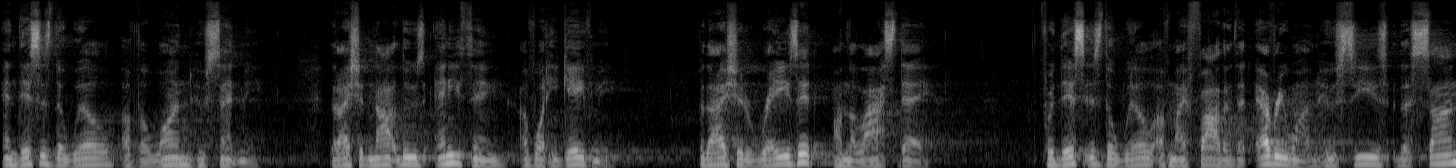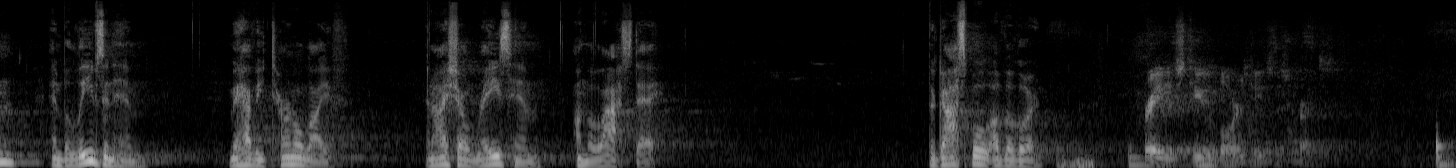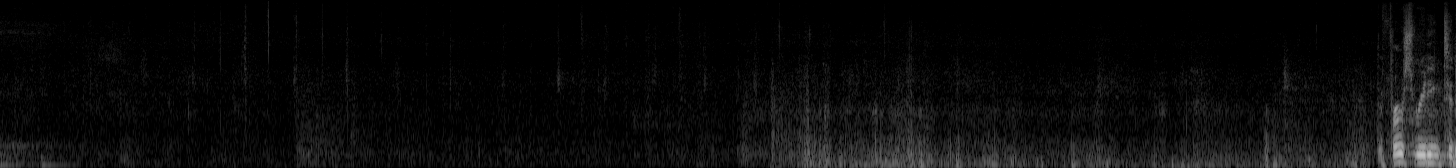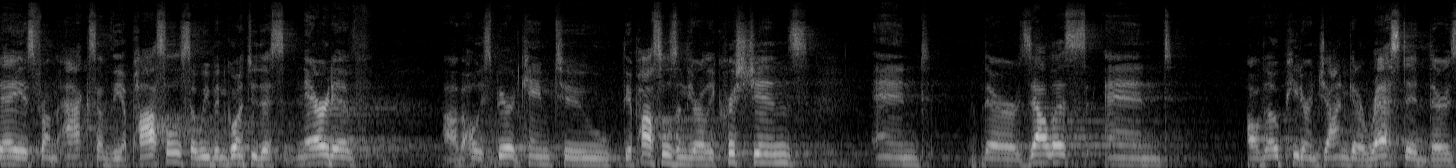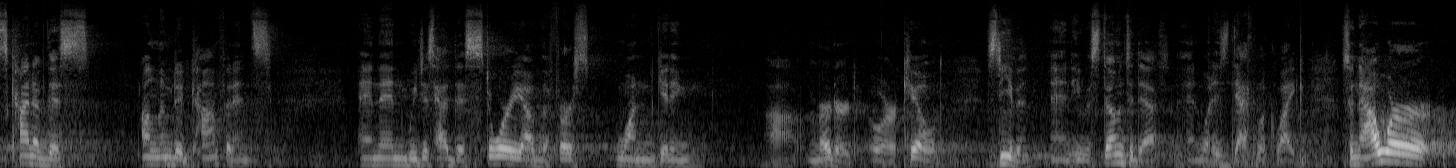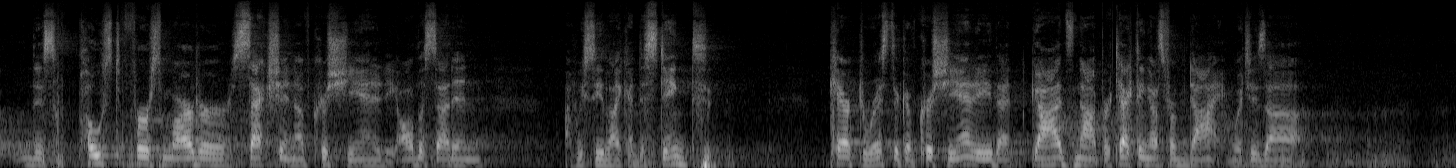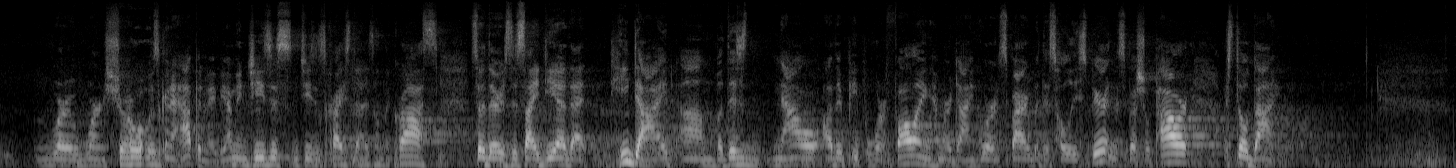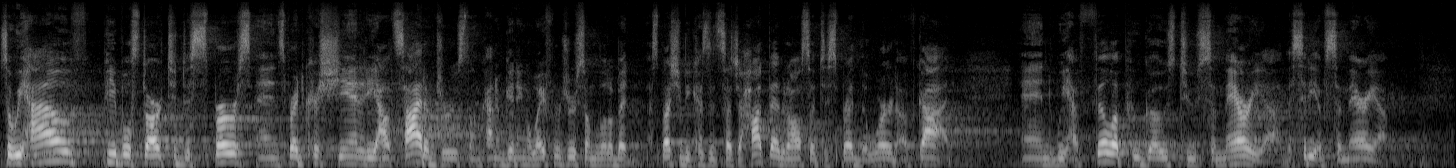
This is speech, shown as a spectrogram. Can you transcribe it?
And this is the will of the one who sent me, that I should not lose anything of what he gave me, but that I should raise it on the last day. For this is the will of my Father, that everyone who sees the Son and believes in him may have eternal life, and I shall raise him on the last day. The Gospel of the Lord. Praise to you, Lord Jesus Christ. The first reading today is from Acts of the Apostles. So we've been going through this narrative. Uh, the Holy Spirit came to the apostles and the early Christians, and they're zealous. And although Peter and John get arrested, there's kind of this unlimited confidence. And then we just had this story of the first one getting uh, murdered or killed, Stephen, and he was stoned to death, and what his death looked like. So now we're this post first martyr section of Christianity. All of a sudden, we see like a distinct characteristic of Christianity that God's not protecting us from dying, which is uh, we weren't sure what was going to happen. Maybe I mean Jesus Jesus Christ dies on the cross, so there's this idea that he died, um, but this now other people who are following him are dying, who are inspired with this Holy Spirit and the special power, are still dying. So we have people start to disperse and spread Christianity outside of Jerusalem, kind of getting away from Jerusalem a little bit, especially because it's such a hotbed, but also to spread the word of God. And we have Philip who goes to Samaria, the city of Samaria.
